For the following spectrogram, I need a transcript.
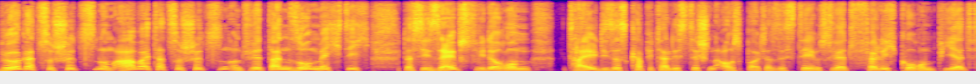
Bürger zu schützen, um Arbeiter zu schützen und wird dann so mächtig, dass sie selbst wiederum Teil dieses kapitalistischen Ausbeutersystems wird, völlig korrumpiert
